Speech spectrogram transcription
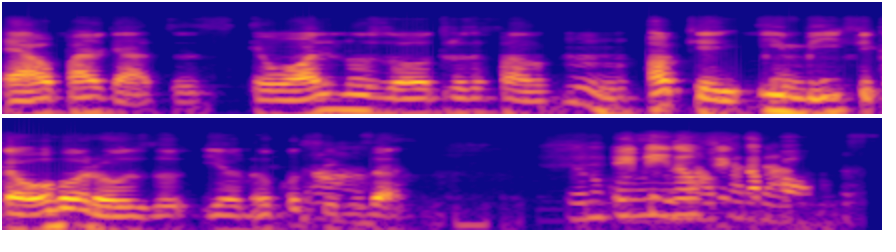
é alpargatas. Eu olho nos outros e falo, hum, ok. Em mim fica horroroso e eu não consigo Nossa. usar. Eu não Em consigo mim não usar fica alpargatas.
